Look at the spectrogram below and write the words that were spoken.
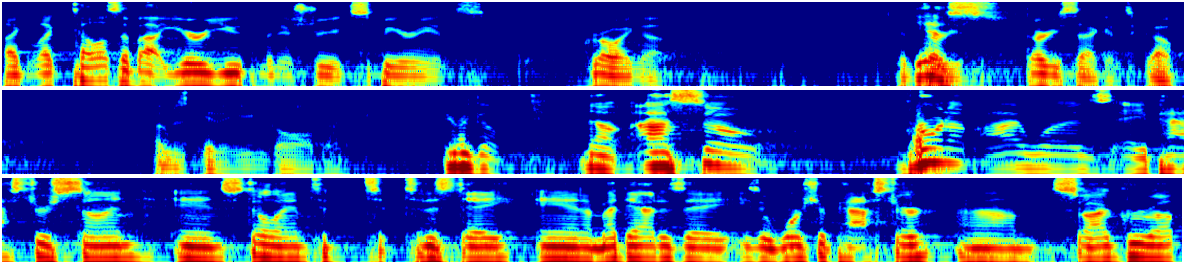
Like, like tell us about your youth ministry experience growing up. In 30, Yes. 30 seconds, go. I'm just kidding. You can go all day. Here we go. No, uh, so growing up, I was a pastor's son and still am to, to, to this day. And my dad is a he's a worship pastor. Um, so I grew up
